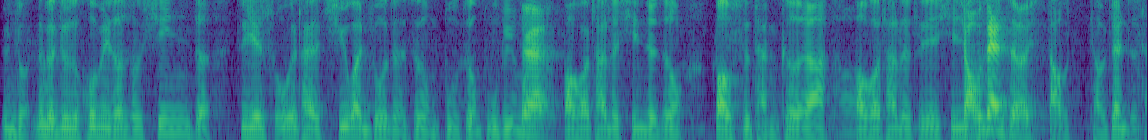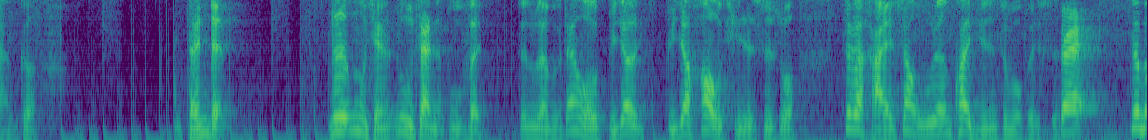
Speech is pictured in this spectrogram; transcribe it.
运动那个就是后面他说新的这些所谓，他有七万多的这种步这种步兵嘛，对，包括他的新的这种豹式坦克啦，包括他的这些新挑战者导挑战者坦克等等，这是目前陆战的部分，这陆战部分。但是我比较比较好奇的是说，这个海上无人快艇是怎么回事？对，这不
